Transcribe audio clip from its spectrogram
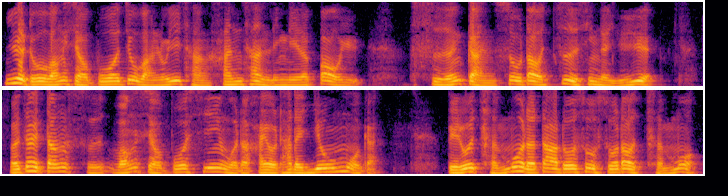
阅读王小波就宛如一场酣畅淋漓的暴雨，使人感受到自信的愉悦。而在当时，王小波吸引我的还有他的幽默感。比如《沉默的大多数》说到沉默，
